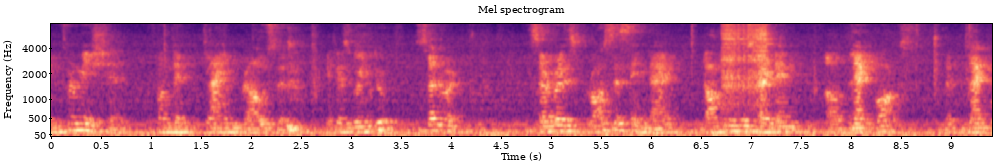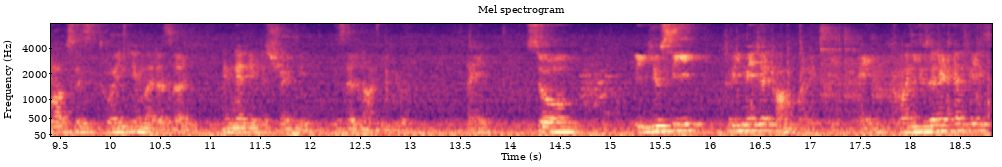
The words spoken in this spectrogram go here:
information from the client browser, it is going to server. Server is processing that, talking to certain uh, black box. The black box is throwing him a result, and then it is showing the result on board, right? So you see three major components One user interface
